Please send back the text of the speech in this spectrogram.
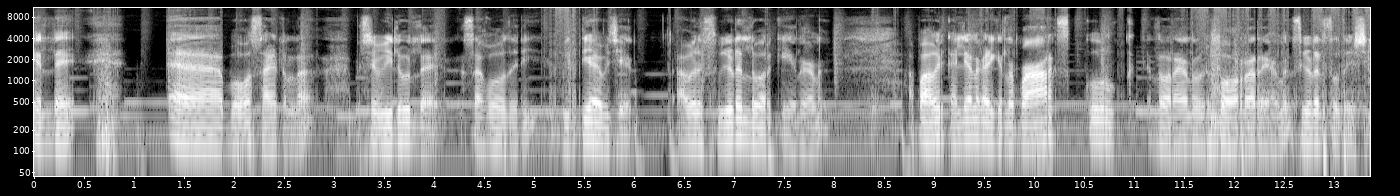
എന്റെ ബോസായിട്ടുള്ള മിസ്റ്റർ വിലുവിന്റെ സഹോദരി വിദ്യാ വിജയൻ. അവർ സ്വീഡനിൽ വർക്ക് ചെയ്യുന്നതാണ്. അപ്പോൾ അവർ കല്യാണം കഴിക്കുന്ന മാർക്സ് കൂർക്ക് എന്ന് പറയുന്ന ഒരു ഫോറിനറെയാണ് സ്വീഡൻ സ്വദേശി.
